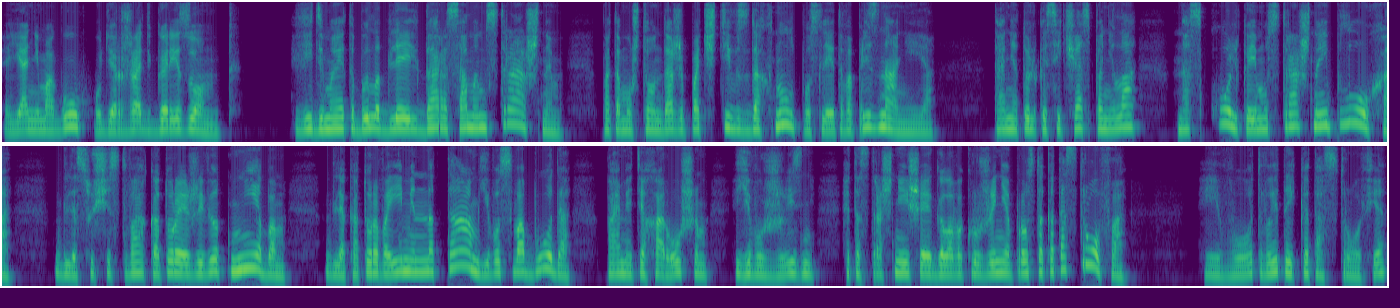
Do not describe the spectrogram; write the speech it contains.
я не могу удержать горизонт». Видимо, это было для Эльдара самым страшным — потому что он даже почти вздохнул после этого признания. Таня только сейчас поняла, насколько ему страшно и плохо для существа, которое живет небом, для которого именно там его свобода, память о хорошем, его жизнь — это страшнейшее головокружение, просто катастрофа. И вот в этой катастрофе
